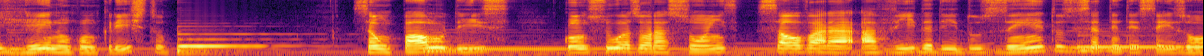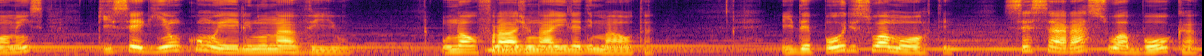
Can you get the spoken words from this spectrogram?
reinam com Cristo? São Paulo diz: com suas orações salvará a vida de 276 homens que seguiam com ele no navio, o naufrágio na ilha de Malta. E depois de sua morte, cessará sua boca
